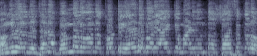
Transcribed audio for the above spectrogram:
ಮಂಗಳೂರಿನ ಜನ ಬೆಂಬಲವನ್ನು ಕೊಟ್ಟು ಎರಡು ಬಾರಿ ಆಯ್ಕೆ ಮಾಡಿದಂತ ಶಾಸಕರು.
